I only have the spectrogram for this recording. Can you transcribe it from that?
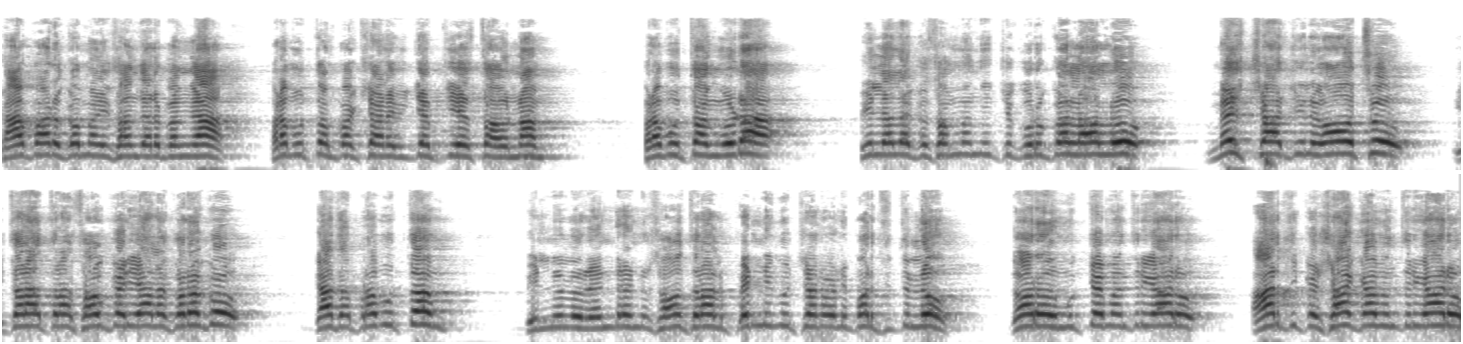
కాపాడుకోమని సందర్భంగా ప్రభుత్వం పక్షాన విజ్ఞప్తి చేస్తూ ఉన్నాం. ప్రభుత్వం కూడా పిల్లలకు సంబంధించి గురుకులాలు మెస్ ఛార్జీలు కావచ్చు ఇతరత్ర సౌకర్యాల కొరకు గత ప్రభుత్వం బిల్లులు రెండు రెండు సంవత్సరాలు పెండింగ్ వచ్చినటువంటి పరిస్థితుల్లో గౌరవ ముఖ్యమంత్రి గారు ఆర్థిక శాఖ మంత్రి గారు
